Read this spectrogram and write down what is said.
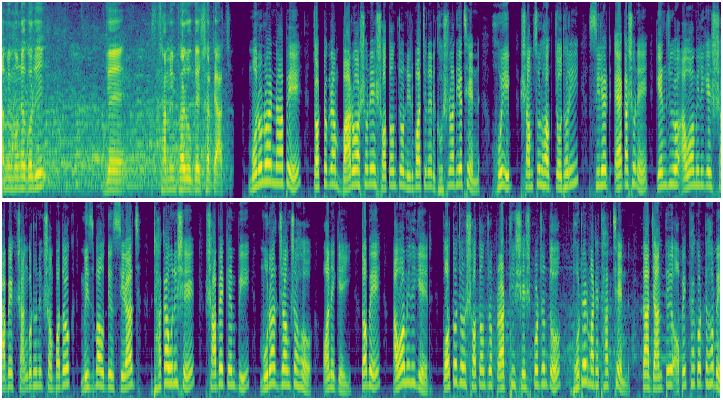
আমি মনে করি যে শামীম ফারুকের সাথে আছে। মনোনয়ন না পেয়ে চট্টগ্রাম বারো আসনে স্বতন্ত্র নির্বাচনের ঘোষণা দিয়েছেন হুইপ শামসুল হক চৌধুরী। সিলেট এক আসনে কেন্দ্রীয় আওয়ামী লীগের সাবেক সাংগঠনিক সম্পাদক মিসবা উদ্দিন সিরাজ, ঢাকা উনিশে সাবেক এমপি মুরাদ জং সহ অনেকেই। তবে আওয়ামী লীগের কতজন স্বতন্ত্র প্রার্থী শেষ পর্যন্ত ভোটের মাঠে থাকছেন তা জানতে অপেক্ষা করতে হবে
